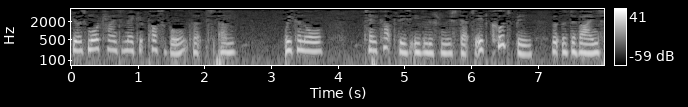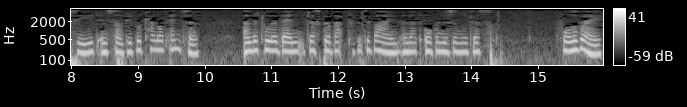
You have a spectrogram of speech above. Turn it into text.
He was more trying to make it possible that um, we can all take up these evolutionary steps. It could be that the divine seed in some people cannot enter, and it will then just go back to the divine, and that organism will just fall away.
